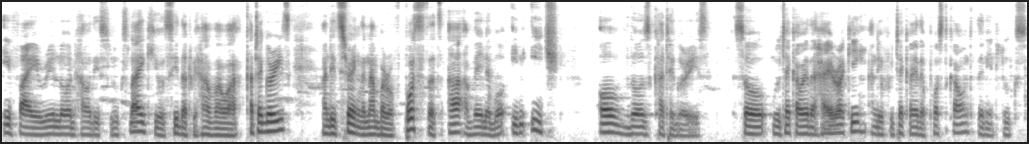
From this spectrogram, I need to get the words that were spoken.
if I reload how this looks like, you'll see that we have our categories and it's showing the number of posts that are available in each of those categories. So we'll take away the hierarchy and if we take away the post count, then it looks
